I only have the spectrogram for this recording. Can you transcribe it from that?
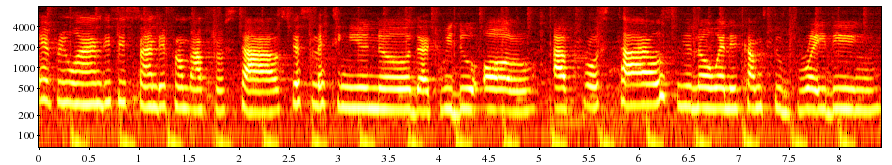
everyone, this is Sandy from Afrostyles. Just letting you know that we do all Afro styles, you know, when it comes to braiding,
